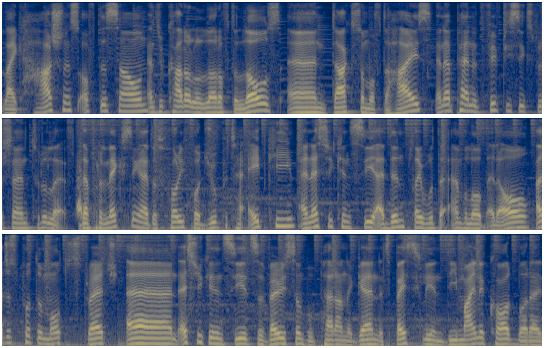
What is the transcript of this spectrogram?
like harshness of the sound and to cut out a lot of the lows and dark some of the highs. And I panned it 56% to the left. Then for the next thing, I had this 44 Jupiter 8 key. And as you can see, I didn't play with the envelope at all. I just put the mode multi stretch. And as you can see, it's a very simple pattern again. It's basically in D minor chord, but I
